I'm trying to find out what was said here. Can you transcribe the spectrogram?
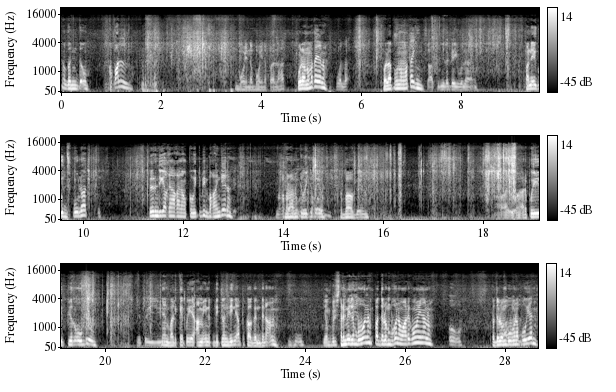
Ang ganda oh. Kapal. Buhay na buhay na pala lahat. Wala namatay ano. Wala. Wala pong namatay. Sa atin nilagay wala. Panay goods po lahat. Pero hindi ka kinaka ng kuwait bin baka hindi ano. Maraming kuwait pa yun. Sa bagay ano. Ay, oh, ari po yung pure OB oh. Yan balik kayo po yung aming in-update lang din. Apo, kaganda na ano. Yung bilis Ano may ilang buwan na? Padalawang buwan na. Wari ko ngayon ano. Oo. Padalawang buwan na po yan.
